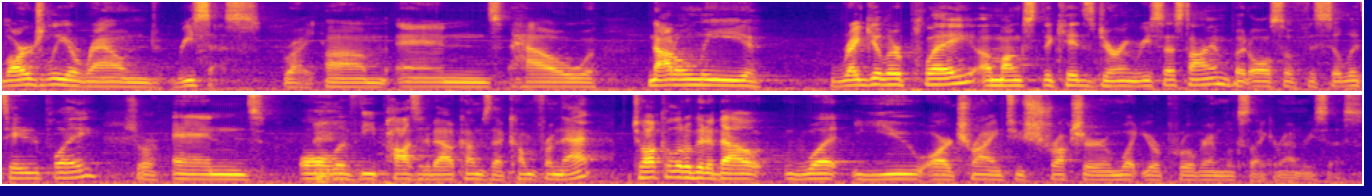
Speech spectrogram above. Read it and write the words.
largely around recess. Right. Um, and how not only regular play amongst the kids during recess time, but also facilitated play Sure. and all of the positive outcomes that come from that. Talk a little bit about what you are trying to structure and what your program looks like around recess.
